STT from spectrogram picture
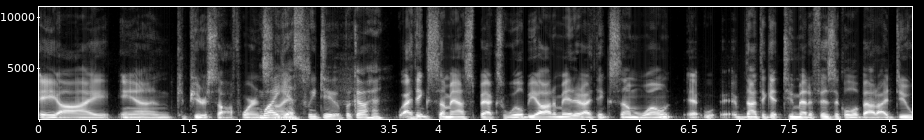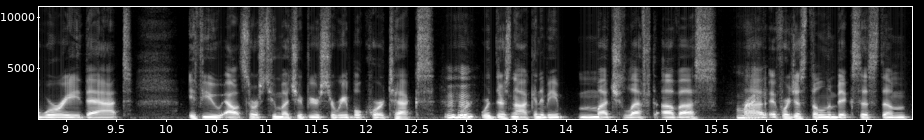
AI and computer software and Why, science? yes, we do. But go ahead. I think some aspects will be automated. I think some won't. Eh, it- eh, not to get too metaphysical about it, I do worry that if you outsource too much of your cerebral cortex, mm-hmm. we're, we're- there's not going to be much left of us. Uh, if we're just the limbic system,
